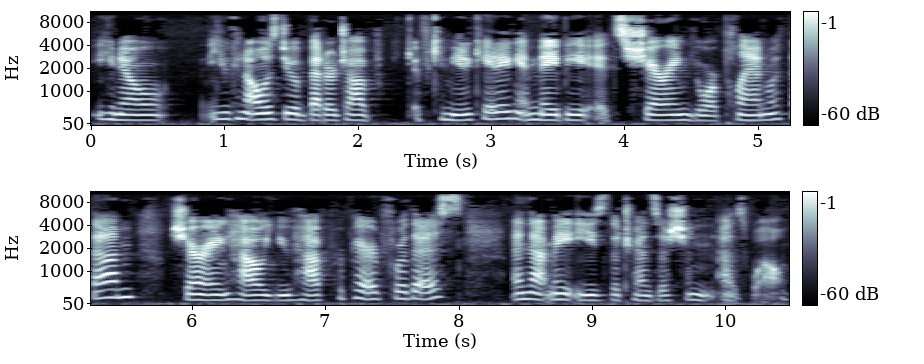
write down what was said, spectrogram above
you know, you can always do a better job of communicating and maybe it's sharing your plan with them, sharing how you have prepared for this and that may ease the transition as well.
